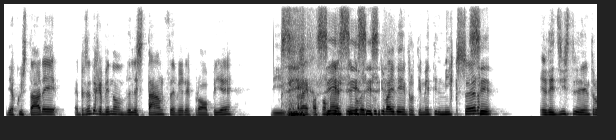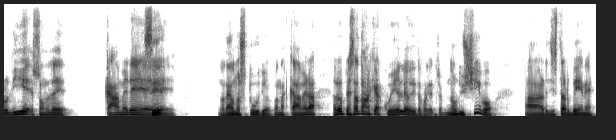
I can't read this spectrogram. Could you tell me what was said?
di acquistare, è presente che vendono delle stanze vere e proprie di Sì, 3-4 sì, metri sì, dove tu ti vai dentro, ti metti il mixer e registri dentro lì e sono delle camere non è uno studio è una camera. Avevo pensato anche a quelle ho detto perché cioè, non riuscivo a registrare bene.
